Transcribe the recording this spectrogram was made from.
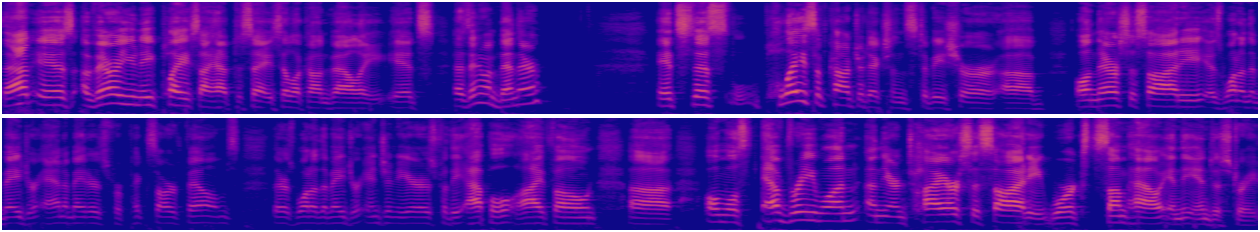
That is a very unique place, I have to say, Silicon Valley. It's has anyone been there? It's this place of contradictions, to be sure. Uh, on their society is one of the major animators for Pixar films. There's one of the major engineers for the Apple iPhone. Uh, almost everyone in their entire society works somehow in the industry.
